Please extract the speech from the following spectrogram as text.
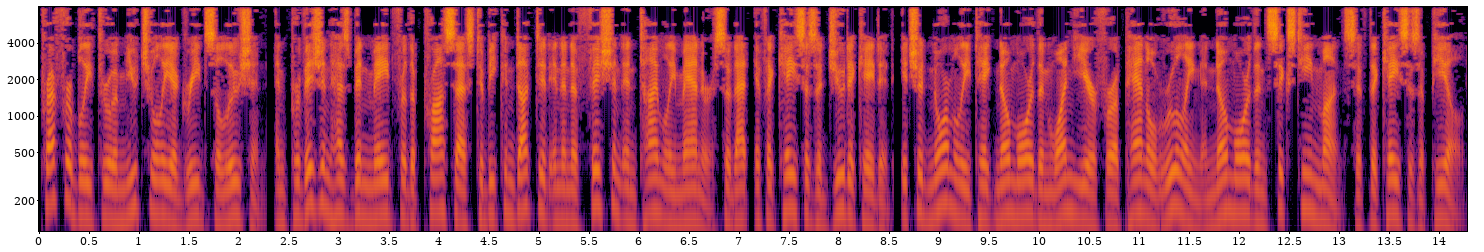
preferably through a mutually agreed solution, and provision has been made for the process to be conducted in an efficient and timely manner so that if a case is adjudicated, it should normally take no more than 1 year for a panel ruling and no more than 16 months if the case is appealed.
